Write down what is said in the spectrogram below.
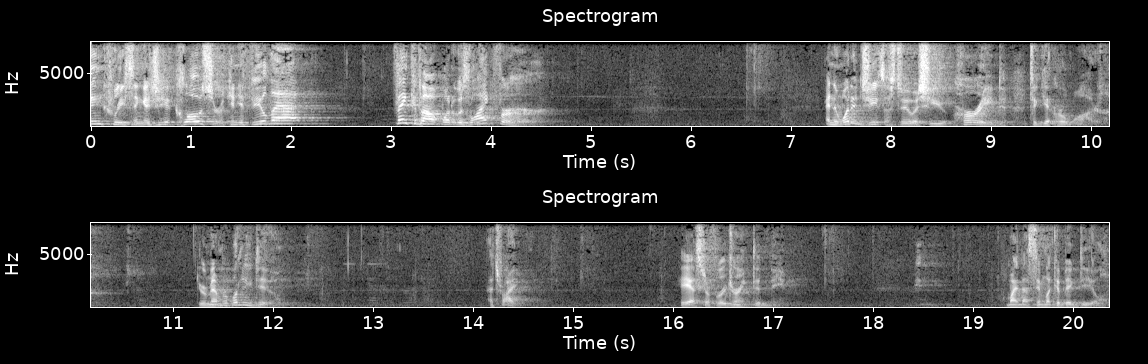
increasing as you get closer? Can you feel that? Think about what it was like for her. And then what did Jesus do as she hurried to get her water? You remember? What did he do? That's right. He asked her for a drink, didn't he? Might not seem like a big deal,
